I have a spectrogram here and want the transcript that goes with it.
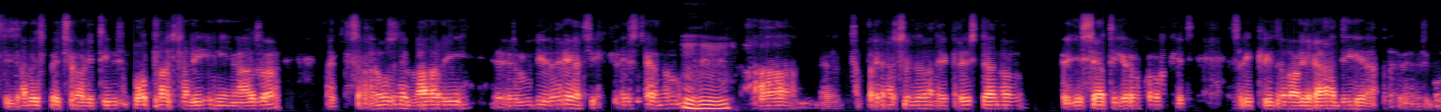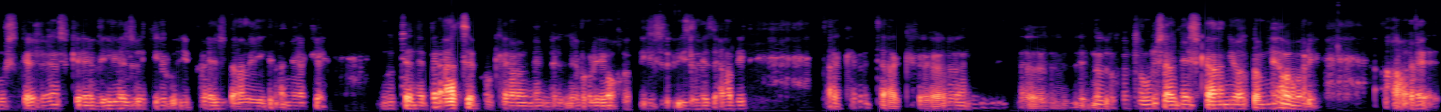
si zabezpečovali tým, že potlačali iný názor, tak sa hrozne báli e, ľudí veriacich kresťanov mm-hmm. a e, to prenasledovanie kresťanov v 50. rokoch, keď zlikvidovali rády a e, mužské, ženské, vyviezli tých ľudí preč, dali ich na nejaké nutené práce, pokiaľ ne, ne, neboli ochotní vyzliezť aby tak, tak e, jednoducho to už sa dneska ani o tom nehovorí ale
